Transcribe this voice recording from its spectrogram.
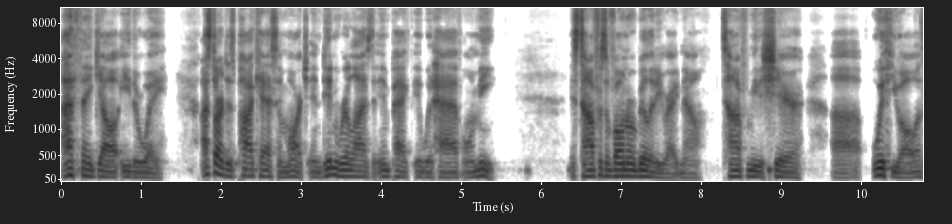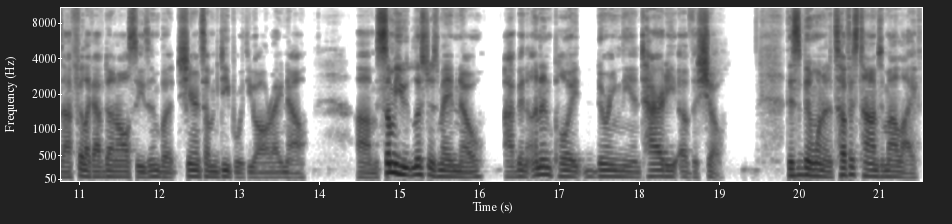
I thank y'all either way. I started this podcast in March and didn't realize the impact it would have on me. It's time for some vulnerability right now. Time for me to share uh, with you all, as I feel like I've done all season, but sharing something deeper with you all right now. Um, some of you listeners may know I've been unemployed during the entirety of the show. This has been one of the toughest times in my life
